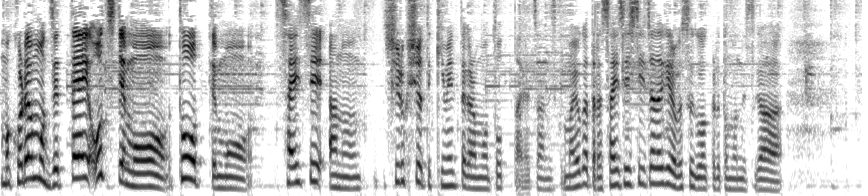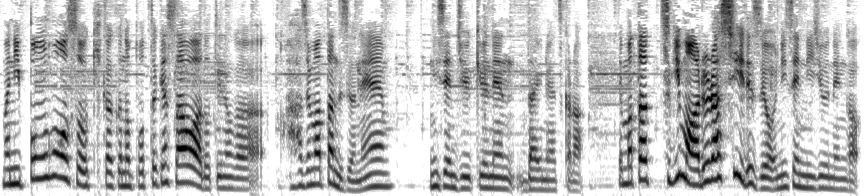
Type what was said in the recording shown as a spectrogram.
まあ、これはもう絶対落ちても、通っても、再生、あの、収録しようって決めてたからもう撮ったやつなんですけど、まあ、よかったら再生していただければすぐわかると思うんですが、まあ、日本放送企画のポッドキャストアワードっていうのが始まったんですよね。2019年代のやつから。で、また次もあるらしいですよ、2020年が。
